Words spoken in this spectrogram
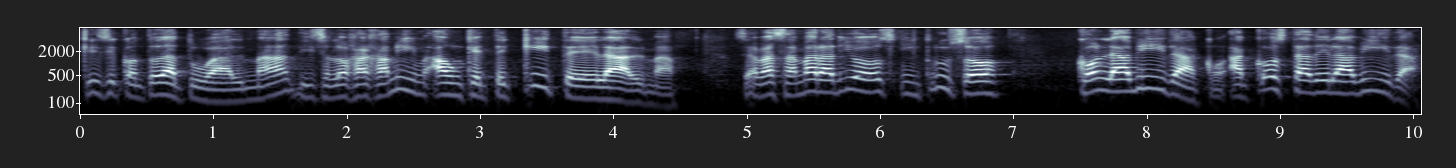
¿Qué con toda tu alma? Dicen los hajamim, aunque te quite el alma. O sea, vas a amar a Dios incluso con la vida, a costa de la vida.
